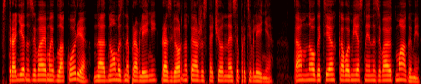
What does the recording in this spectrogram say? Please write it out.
В стране, называемой Блакория, на одном из направлений развернуто ожесточенное сопротивление — Там много тех, кого местные называют магами.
